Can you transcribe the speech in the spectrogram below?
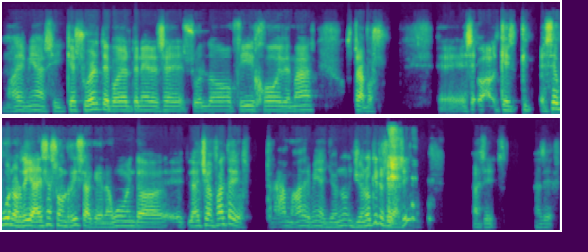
madre mía, sí, qué suerte poder tener ese sueldo fijo y demás. Ostras, pues eh, ese, que, ese, buenos días, esa sonrisa que en algún momento eh, le ha hecho en falta y digo, ostras, madre mía, yo no, yo no quiero ser así. Así es, así es.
